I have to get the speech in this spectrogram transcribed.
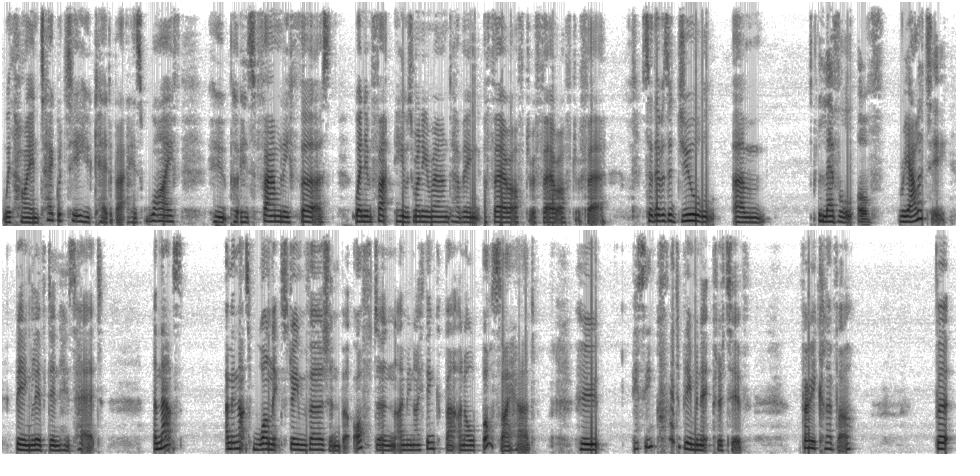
with high integrity who cared about his wife, who put his family first, when in fact he was running around having affair after affair after affair. So there was a dual um, level of reality being lived in his head. And that's I mean, that's one extreme version, but often, I mean, I think about an old boss I had who is incredibly manipulative, very clever, but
